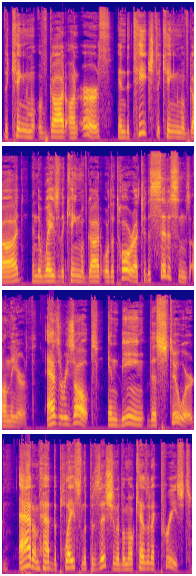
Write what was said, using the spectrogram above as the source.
the kingdom of God on earth and to teach the kingdom of God and the ways of the kingdom of God or the Torah to the citizens on the earth. As a result, in being this steward, Adam had the place and the position of a Melchizedek priest,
